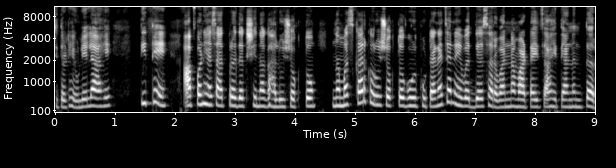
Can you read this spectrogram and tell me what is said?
जिथं ठेवलेलं आहे तिथे आपण ह्या सात प्रदक्षिणा घालू शकतो. नमस्कार करू शकतो. गुळ फुटाण्याचा नैवेद्य सर्वांना वाटायचा आहे त्यानंतर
